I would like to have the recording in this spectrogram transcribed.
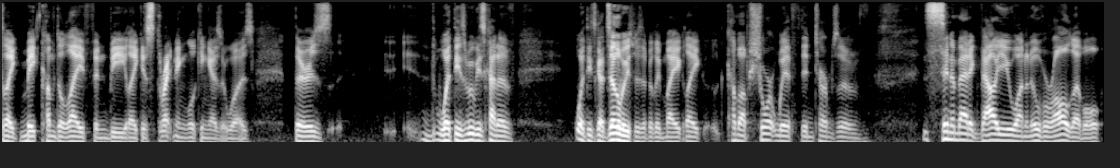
to like make come to life and be like as threatening looking as it was. There's what these movies kind of what these Godzilla movies specifically might like come up short with in terms of cinematic value on an overall level.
